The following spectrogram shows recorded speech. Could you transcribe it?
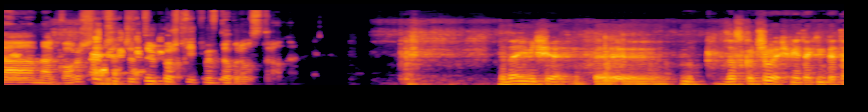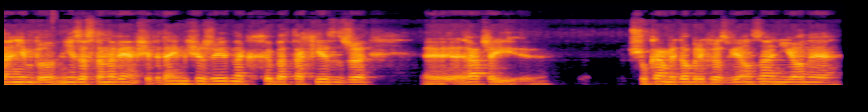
na, na gorsze, czy, czy tylko szliśmy w dobrą stronę? Wydaje mi się, e, no, zaskoczyłeś mnie takim pytaniem, bo nie zastanawiałem się. Wydaje mi się, że jednak chyba tak jest, że e, raczej e, szukamy dobrych rozwiązań i one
